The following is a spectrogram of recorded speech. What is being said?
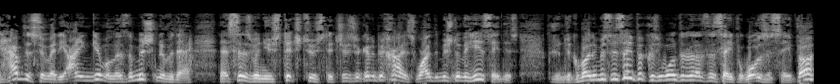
have this already. Ayin Gimel, there's the mission over there that says when you stitch two stitches, you're going to be chayes. Why did the mission over here say this? Because he wanted it as a sefer. What was a sefer?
